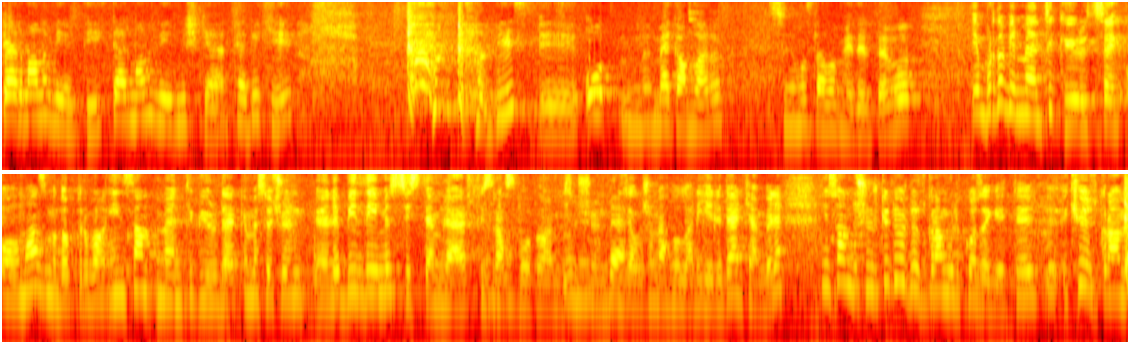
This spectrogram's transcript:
dərmanı verdik. Dərmanı vermişkən təbii ki biz e, o məqamları suyumuz devam edir de. Bu Yəni burada bir məntiq yürütsək olmazmı doktor? Bax insan məntiq yürüdərkən məsəl üçün elə bildiyimiz sistemlər, fizrasborlarımız üçün, bəli. fizioloji məhlulları yeridərkən belə insan düşünür ki 400 qram qlukoza getdi, 200 qram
